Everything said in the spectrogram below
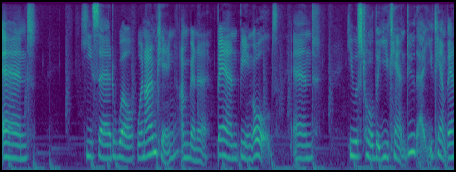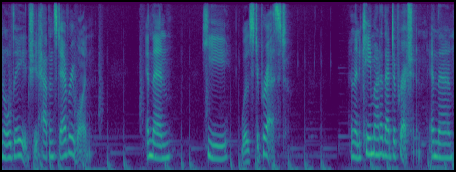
And he said, "Well, when I'm king, I'm going to ban being old." And he was told that you can't do that. You can't ban old age. It happens to everyone. And then he was depressed. And then he came out of that depression. And then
